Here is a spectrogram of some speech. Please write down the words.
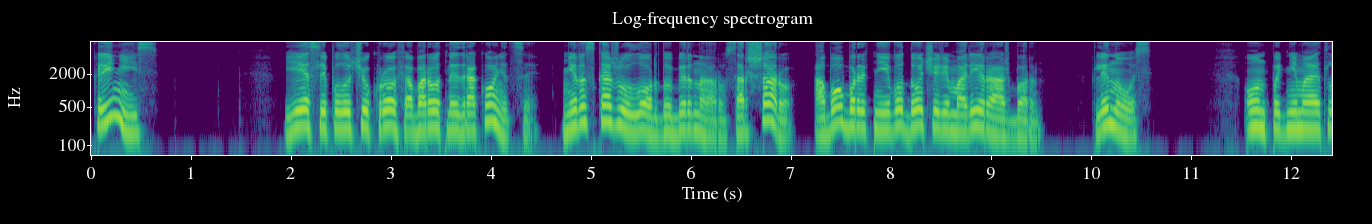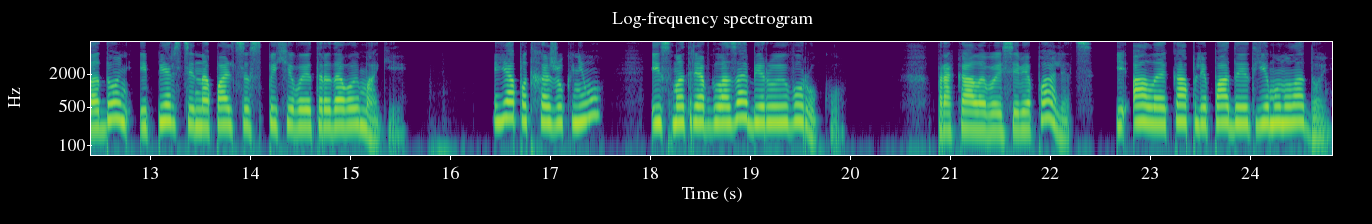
Клянись». «Если получу кровь оборотной драконицы, не расскажу лорду Бернару Саршару об оборотне его дочери Мари Рашборн. Клянусь». Он поднимает ладонь, и перстень на пальце вспыхивает родовой магией. Я подхожу к нему и, смотря в глаза, беру его руку. Прокалывая себе палец, и алая капля падает ему на ладонь.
